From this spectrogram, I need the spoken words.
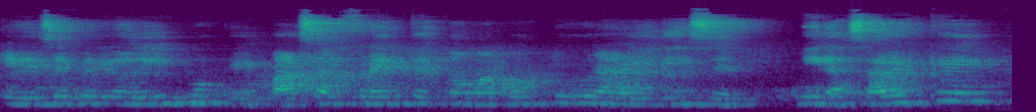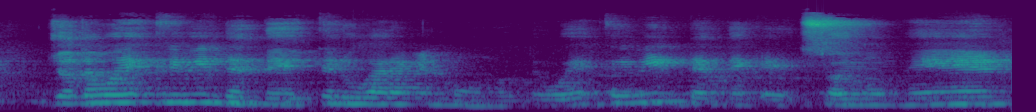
ese periodismo que pasa al frente, toma postura y dice, mira, ¿sabes qué? Yo te voy a escribir desde este lugar en el mundo, escribir desde que soy mujer,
